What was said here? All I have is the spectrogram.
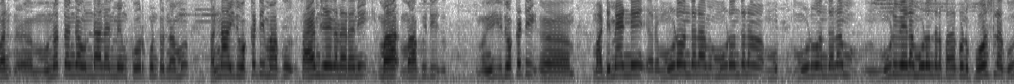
మన్- ఉన్నతంగా ఉండాలని మేము కోరుకుంటున్నాము. అన్న ఇది ఒక్కటి మాకు సాయం చేయగలరని మా మాకు ఇది ఇది ఒక్కటి మా డిమాండ్ని మూడు వందల మూడు వందల మూడు వందల మూడు వేల మూడు వందల పదకొండు పోస్టులకు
